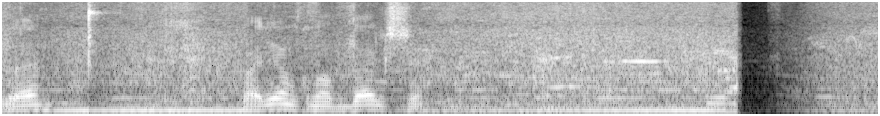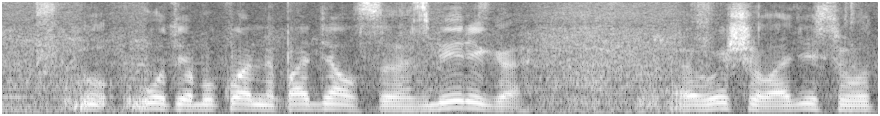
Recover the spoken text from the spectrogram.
Да? Пойдем, Кноп, дальше. Ну, вот я буквально поднялся с берега, вышел, а здесь вот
